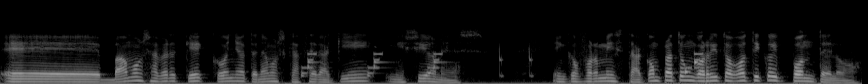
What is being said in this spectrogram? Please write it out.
Eh, vamos a ver qué coño tenemos que hacer aquí. Misiones. Inconformista. Cómprate un gorrito gótico y póntelo.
